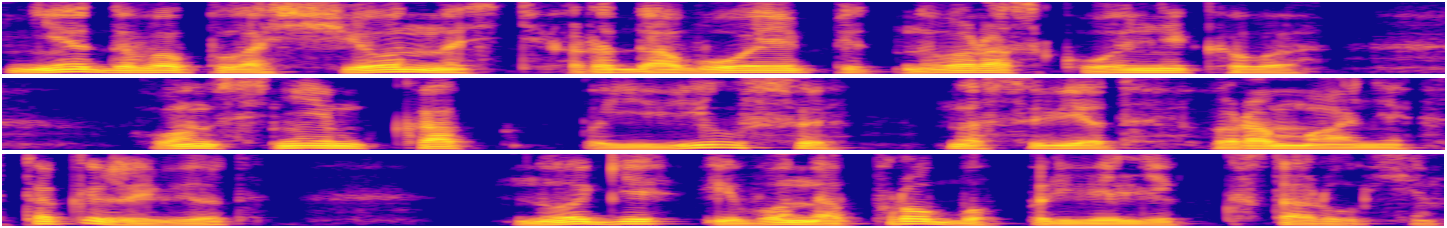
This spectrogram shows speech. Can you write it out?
Недовоплощенность, родовое пятно Раскольникова. Он с ним как появился на свет в романе, так и живет. Ноги его на пробу привели к старухе.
